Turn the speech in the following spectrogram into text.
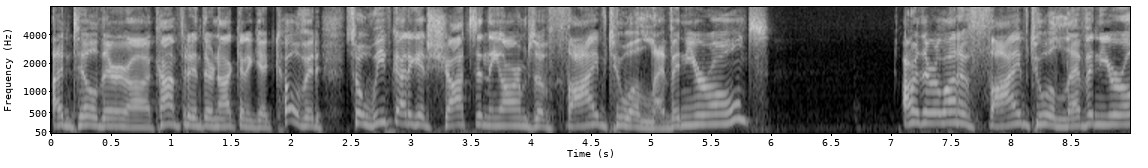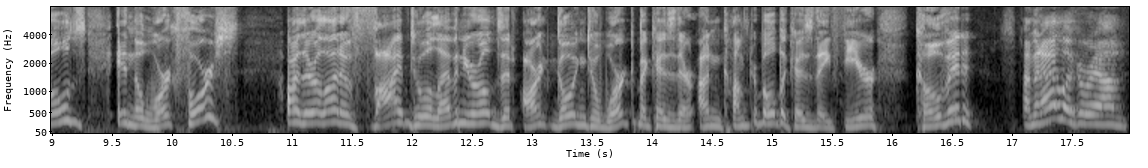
until they're uh, confident they're not going to get COVID. So we've got to get shots in the arms of 5 to 11-year-olds? Are there a lot of 5 to 11-year-olds in the workforce? Are there a lot of 5 to 11-year-olds that aren't going to work because they're uncomfortable because they fear COVID? I mean, I look around...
